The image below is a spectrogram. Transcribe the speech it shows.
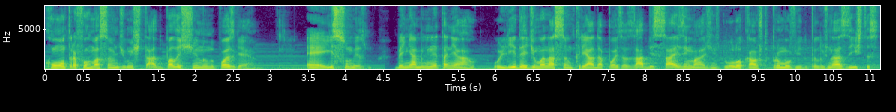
contra a formação de um Estado palestino no pós-guerra. É isso mesmo. Benjamin Netanyahu, o líder de uma nação criada após as abissais imagens do Holocausto promovido pelos nazistas,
